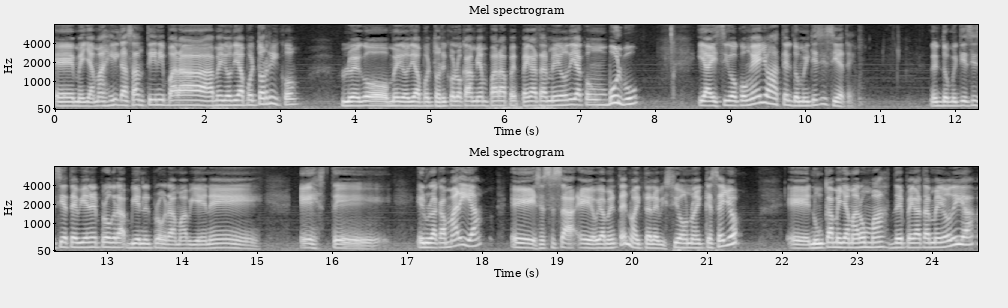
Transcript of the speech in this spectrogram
Eh, me llama Hilda Santini para Mediodía Puerto Rico. Luego Mediodía Puerto Rico lo cambian para Pe- Pégate al Mediodía con Bulbu. Y ahí sigo con ellos hasta el 2017. En el 2017 viene el programa, viene el programa, viene este el huracán María. Eh, ese- ese- eh, obviamente no hay televisión, no hay qué sé yo. Eh, nunca me llamaron más de Pégate al Mediodía.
